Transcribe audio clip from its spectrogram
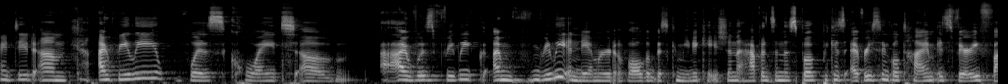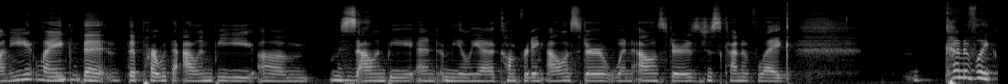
I did. Um, I really was quite um I was really, I'm really enamored of all the miscommunication that happens in this book because every single time it's very funny. Like mm-hmm. the the part with the Allenby, um, Mrs. Allenby and Amelia comforting Alistair when Alistair is just kind of like, kind of like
